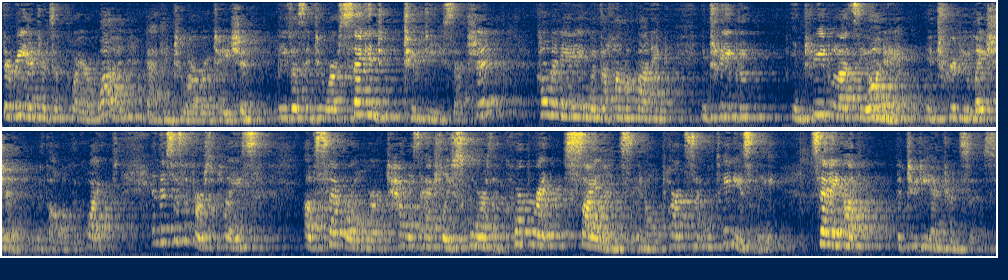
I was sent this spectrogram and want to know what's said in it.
The re-entrance of choir 1 back into our rotation leads us into our second tutti section, culminating with the homophonic in tribulatione in tribulation with all of the choirs. And this is the first place of several where Tallis actually scores a corporate silence in all parts simultaneously, setting up the tutti entrances.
